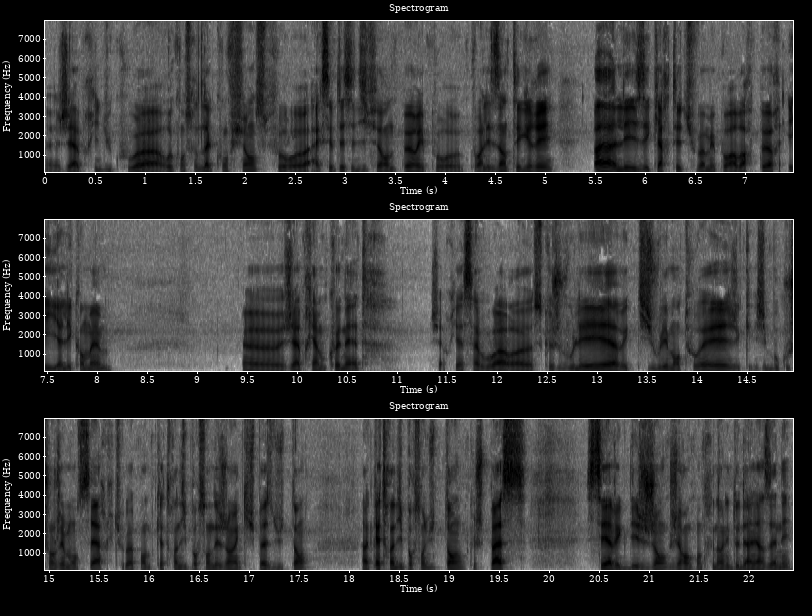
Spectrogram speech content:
Euh, j'ai appris du coup à reconstruire de la confiance pour accepter ces différentes peurs et pour pouvoir les intégrer, pas les écarter, tu vois, mais pour avoir peur et y aller quand même. J'ai appris à me connaître, j'ai appris à savoir euh, ce que je voulais, avec qui je voulais m'entourer. J'ai beaucoup changé mon cercle, tu vois. Par 90% des gens avec qui je passe du temps, enfin, 90% du temps que je passe, c'est avec des gens que j'ai rencontrés dans les deux dernières années.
